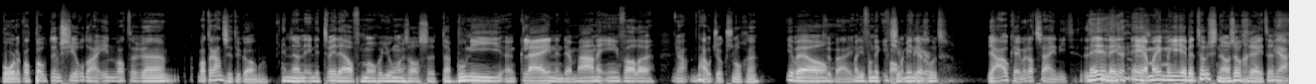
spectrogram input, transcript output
behoorlijk wat potentieel daarin wat er, eh, wat eraan zit te komen. En dan in de tweede helft mogen jongens als eh, Tabouni, een Klein en Dermane invallen. Ja, nou jokes nog hè. Jawel, maar die vond ik ietsje minder weer. goed. Ja, oké, maar dat zei je niet. Nee, nee, nee. nee ja, maar, maar jij bent zo snel, zo gretig. Ja.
